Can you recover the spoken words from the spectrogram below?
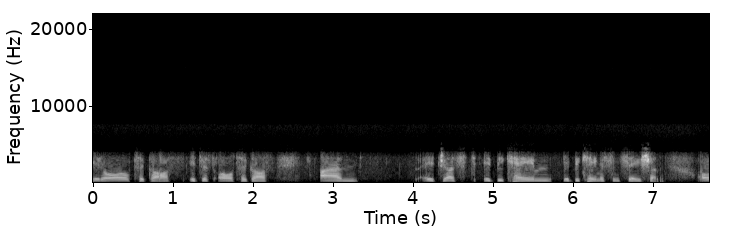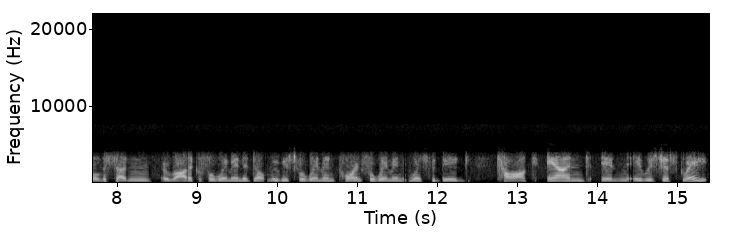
It all took off. It just all took off. Um, it just it became it became a sensation. All of a sudden, erotica for women, adult movies for women, porn for women was the big talk, and it it was just great.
